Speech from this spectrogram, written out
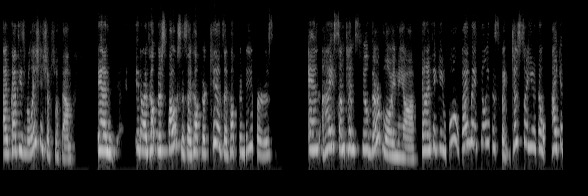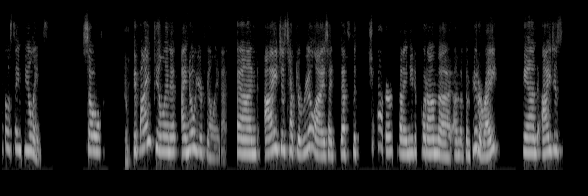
I've got these relationships with them. And, you know, I've helped their spouses, I've helped their kids, I've helped their neighbors. And I sometimes feel they're blowing me off. And I'm thinking, whoa, why am I feeling this way? Just so you know, I get those same feelings. So yep. if I'm feeling it, I know you're feeling it. And I just have to realize I, that's the chatter that I need to put on the on the computer, right? And I just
